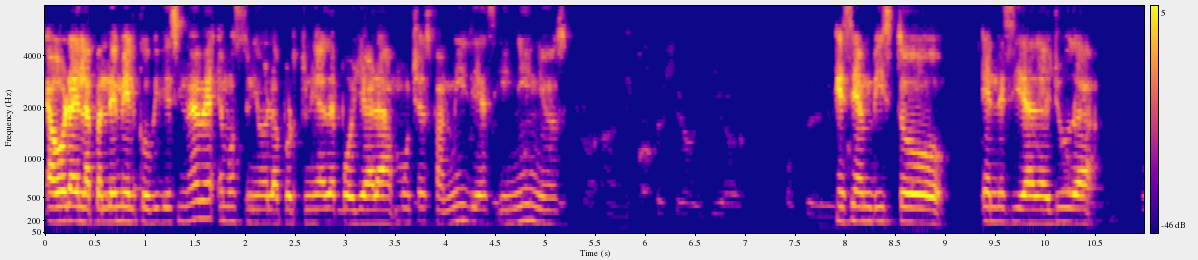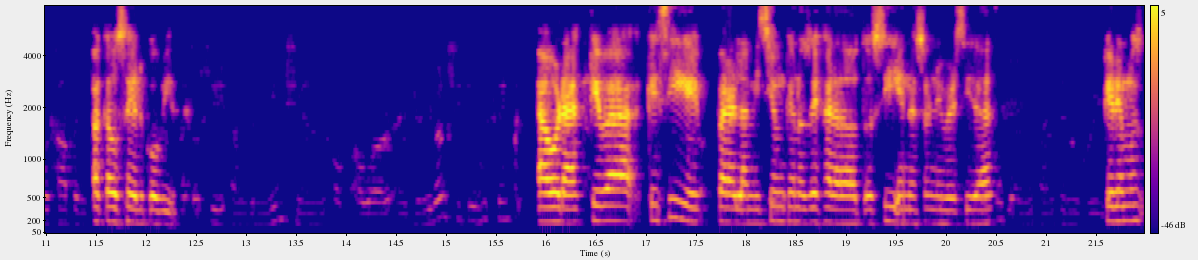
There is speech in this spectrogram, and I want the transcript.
Ahora en la pandemia del COVID-19 hemos tenido la oportunidad de apoyar a muchas familias y niños que se han visto en necesidad de ayuda a causa del COVID. Ahora, ¿qué, va, ¿qué sigue para la misión que nos deja la Laudato Si en nuestra universidad? Queremos,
